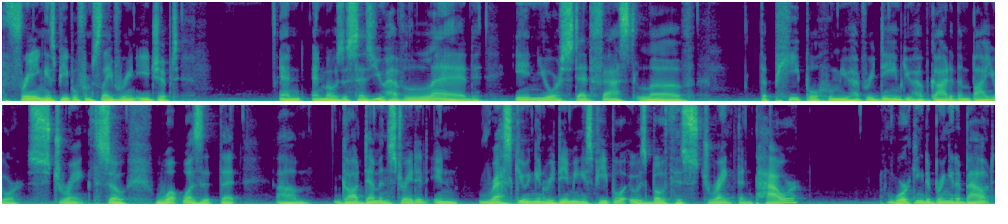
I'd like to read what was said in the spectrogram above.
freeing his people from slavery in Egypt. And, and Moses says, You have led in your steadfast love the people whom you have redeemed. You have guided them by your strength. So, what was it that um, God demonstrated in rescuing and redeeming his people? It was both his strength and power, working to bring it about,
